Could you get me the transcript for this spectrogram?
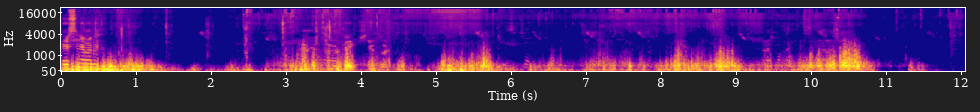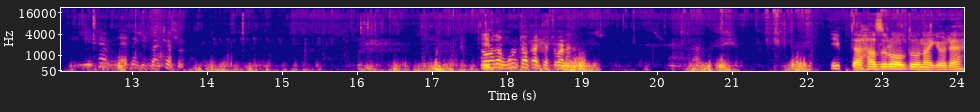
Versene bana. Oradan kuru toprak götür bana. İp de hazır olduğuna göre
